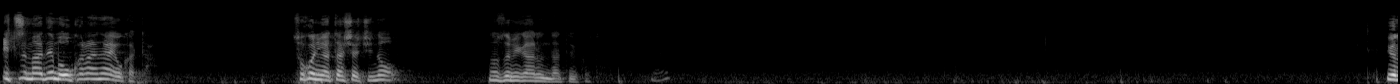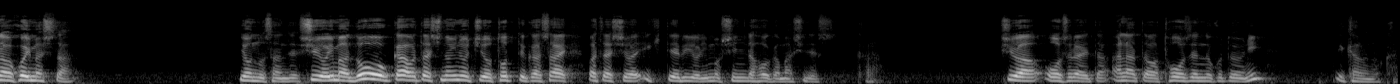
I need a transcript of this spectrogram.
いつまでも怒らないお方。そこに私たちの望みがあるんだということ。ヨナはこう言いました。4の3で「主よ今どうか私の命を取ってください。私は生きているよりも死んだ方がましです」から。主は仰せられたあなたは当然のことように怒るのか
